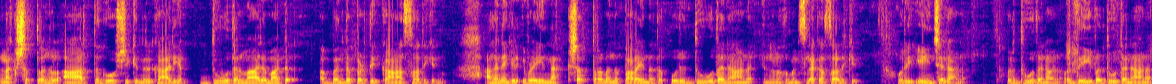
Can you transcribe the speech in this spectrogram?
നക്ഷത്രങ്ങൾ ആർത്ത് ഘോഷിക്കുന്നൊരു കാര്യം ദൂതന്മാരുമായിട്ട് ബന്ധപ്പെടുത്തി കാണാൻ സാധിക്കുന്നു. അങ്ങനെയെങ്കിൽ ഇവിടെ ഈ നക്ഷത്രം എന്ന് പറയുന്നത് ഒരു ദൂതനാണ് എന്ന് നമുക്ക് മനസ്സിലാക്കാൻ സാധിക്കും. ഒരു ഏഞ്ചലാണ്. ഒരു ദൂതനാണ് ഒരു ദൈവദൂതനാണ്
